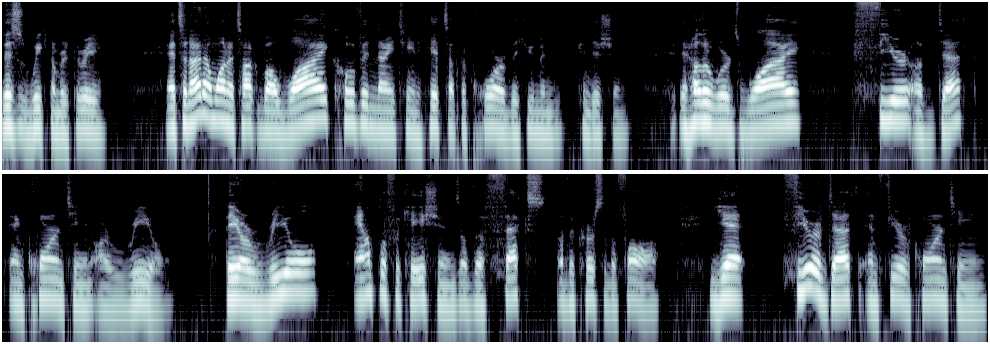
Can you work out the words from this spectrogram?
This is week number three. And tonight I want to talk about why COVID 19 hits at the core of the human condition. In other words, why fear of death and quarantine are real. They are real amplifications of the effects of the curse of the fall Yet, fear of death and fear of quarantine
